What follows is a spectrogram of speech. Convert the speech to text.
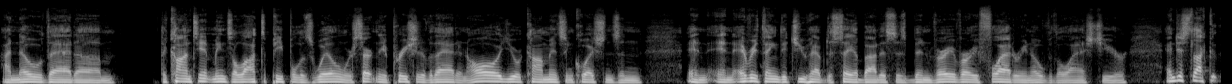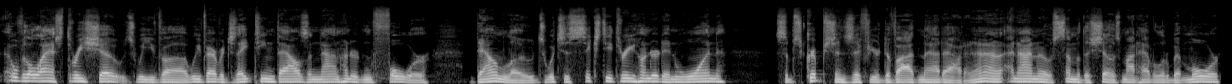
I know that um, the content means a lot to people as well, and we're certainly appreciative of that. And all your comments and questions and and and everything that you have to say about us has been very very flattering over the last year. And just like over the last three shows, we've uh, we've averaged eighteen thousand nine hundred and four downloads, which is sixty three hundred and one subscriptions if you're dividing that out. And I, and I know some of the shows might have a little bit more,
